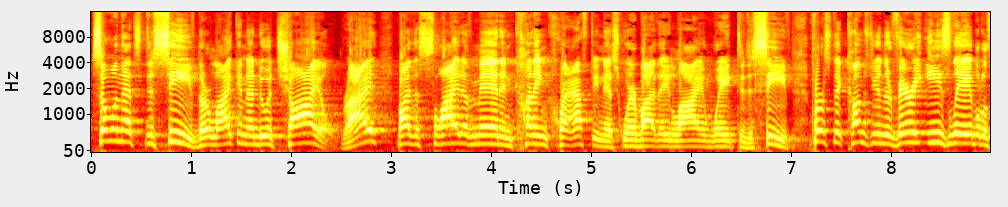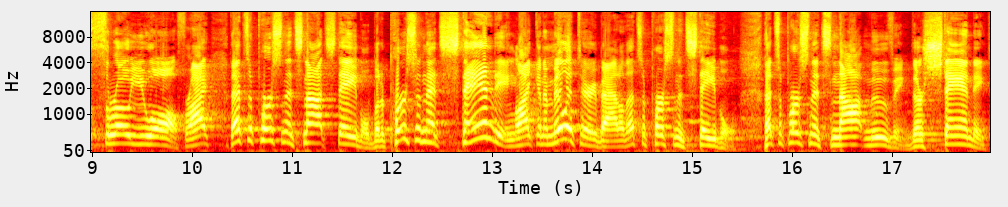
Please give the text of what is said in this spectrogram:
Someone that's deceived. They're likened unto a child, right? By the sleight of men and cunning craftiness whereby they lie in wait to deceive. A person that comes to you and they're very easily able to throw you off, right? That's a person that's not stable. But a person that's standing, like in a military battle, that's a person that's stable. That's a person that's not moving. They're standing.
